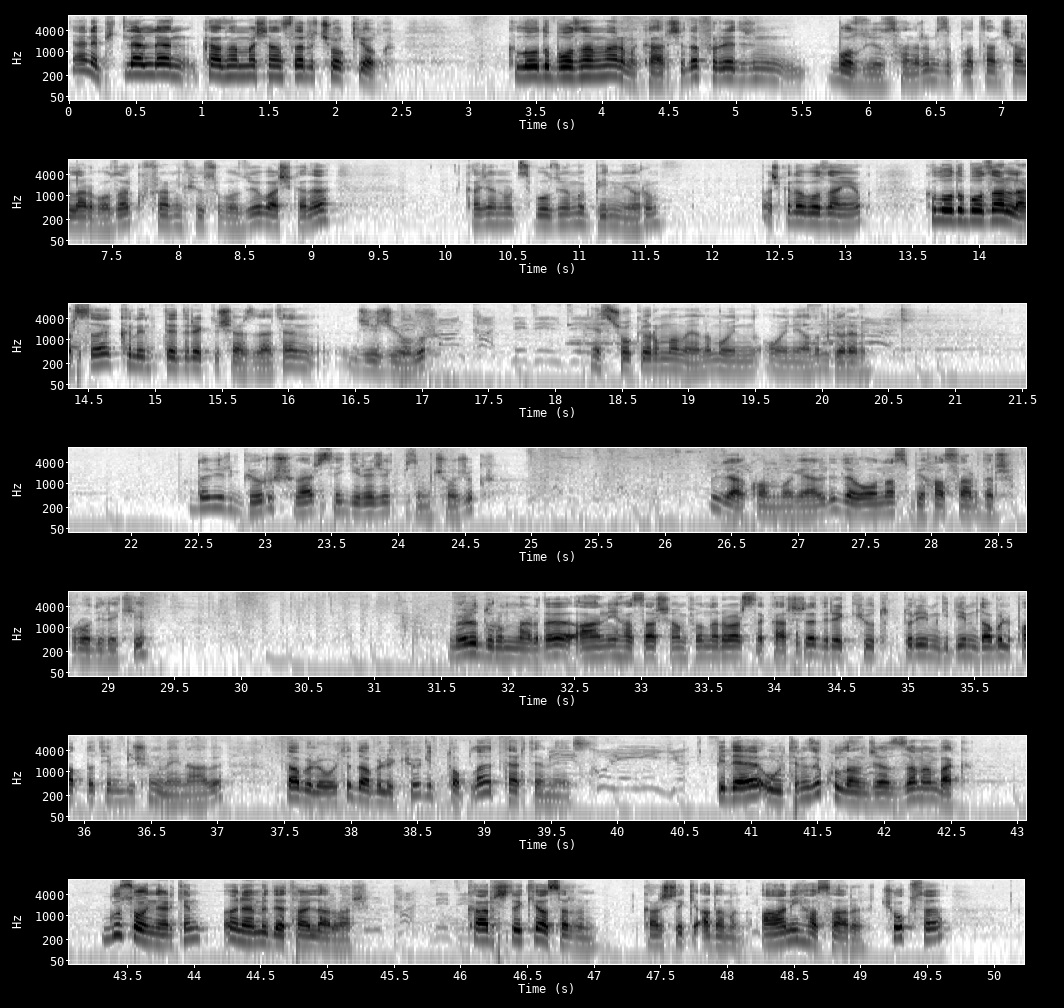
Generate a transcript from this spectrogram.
Yani piklerle kazanma şansları çok yok. Claude'u bozan var mı karşıda? Fredrin bozuyor sanırım. Zıplatan çarlar bozar. Kufra'nın Q'su bozuyor. Başka da Kajan ultisi bozuyor mu bilmiyorum. Başka da bozan yok. Claude'u bozarlarsa Clint de direkt düşer zaten. GG olur. Neyse çok yorumlamayalım. Oyun, oynayalım görelim. Burada bir görüş verse girecek bizim çocuk. Güzel combo geldi de o nasıl bir hasardır Brody'deki. Böyle durumlarda ani hasar şampiyonları varsa karşıda direkt Q tutturayım gideyim W patlatayım düşünmeyin abi. W ulti WQ git topla tertemiz. Bir de ultinizi kullanacağız zaman bak. Gus oynarken önemli detaylar var. Karşıdaki hasarın, karşıdaki adamın ani hasarı çoksa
